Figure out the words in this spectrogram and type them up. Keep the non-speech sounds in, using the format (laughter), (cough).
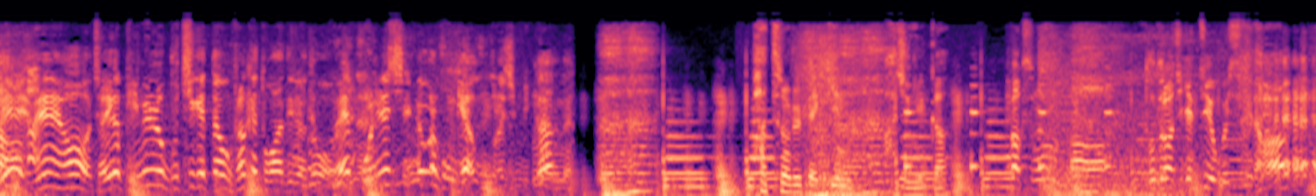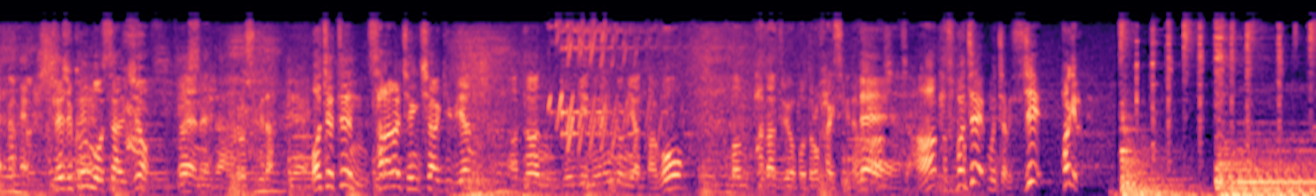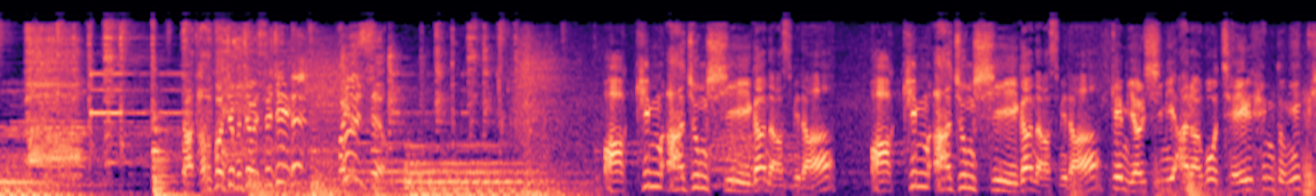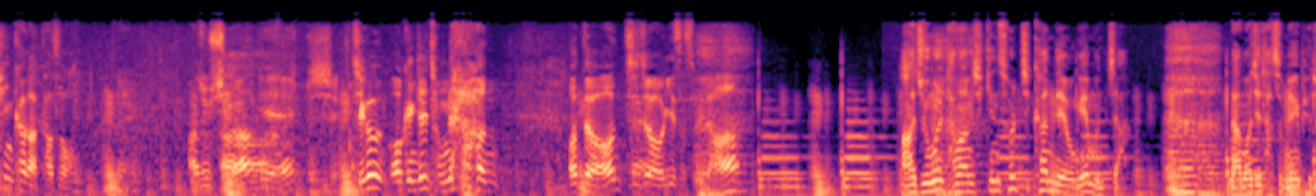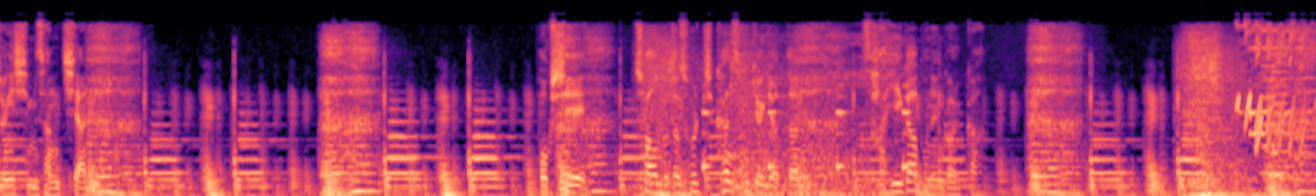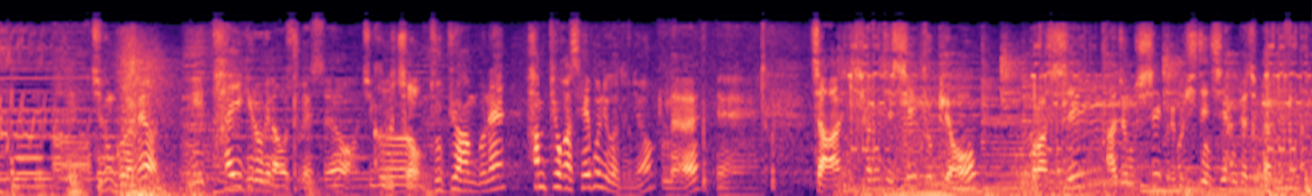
왜, 왜요? 저희가 비밀로 붙이겠다고 그렇게 도와드려도 왜 본인의 실명을 공개하고 그러십니까? 네, 네. 파트너를 뺏긴 아중일까? 이 박수는 어, 도드라지게 뛰어오고 있습니다. (laughs) 돼지국은 못 살죠? 그렇습니다. 네네, 그렇습니다. 네. 어쨌든 사랑을 쟁취하기 위한 어떤 용기 있는 행동이었다고 한번 받아들여 보도록 하겠습니다. 네. 자, 다섯 번째 문자 메시지 확인 자, 다섯 번째 문자 메시지 네, 보여주세요. 아, 김아중 씨가 나왔습니다. 아, 김아중 씨가 나왔습니다. 게임 열심히 안 하고 제일 행동이 퀸카 같아서. 아중 씨가. 예. 씨. 지금 어, 굉장히 적나라한 어떤 지적이 있었습니다. 아중을 당황시킨 솔직한 내용의 문자. 나머지 다섯 명의 표정이 심상치 않은. 혹시 처음부터 솔직한 성격이었던 사희가 보낸 걸까? 어, 지금 그러면 이 타이 기록이 나올 수가 있어요. 지금 그렇죠. 두 표 한 분에 한 표가 세 분이거든요. 네. 예. 자, 현지 씨 두 표, 보라 씨, 아중 씨, 그리고 희진 씨 한 표씩 남겼습니다.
